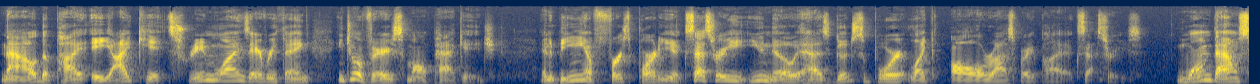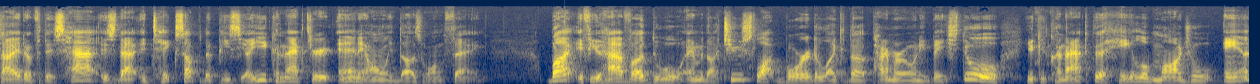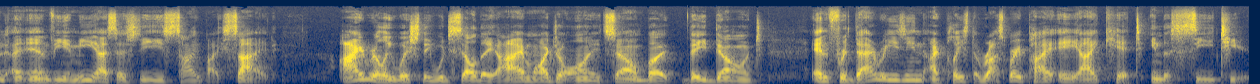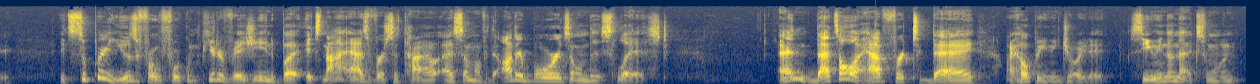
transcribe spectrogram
Now, the Pi AI kit streamlines everything into a very small package. And being a first party accessory, you know it has good support like all Raspberry Pi accessories. One downside of this hat is that it takes up the PCIe connector and it only does one thing. But if you have a dual M.2 slot board like the Pimoroni Base Dual, you can connect the Hailo module and an NVMe SSD side by side. I really wish they would sell the AI module on its own, but they don't. And for that reason, I placed the Raspberry Pi AI kit in the C tier. It's super useful for computer vision, but it's not as versatile as some of the other boards on this list. And that's all I have for today. I hope you enjoyed it. See you in the next one.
